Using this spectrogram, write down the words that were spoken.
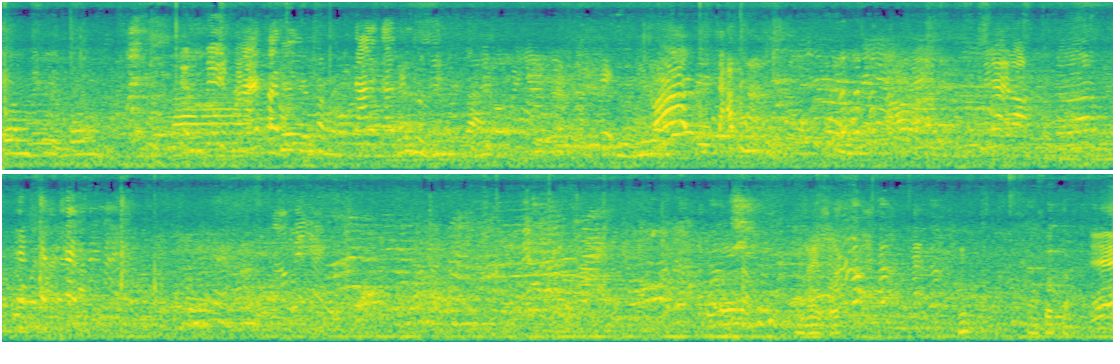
คนสี่คนเห็นสิมาไหนใครที่ยืนฝั่งไหนได้ได้ไม่ถึงที่มันได้ว้าปีจับ ในสุดหึในสุดครับ เย้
